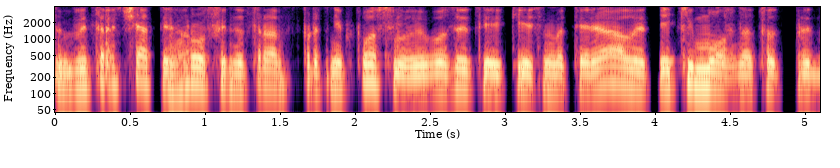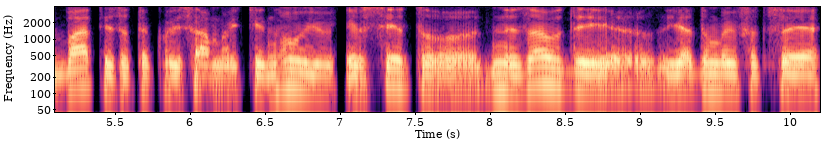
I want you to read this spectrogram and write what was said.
витрачати гроші на транспортні послуги, возити якісь матеріали, які можна тут придбати за такою самою ціною, і все то не завжди. Я думаю, що це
